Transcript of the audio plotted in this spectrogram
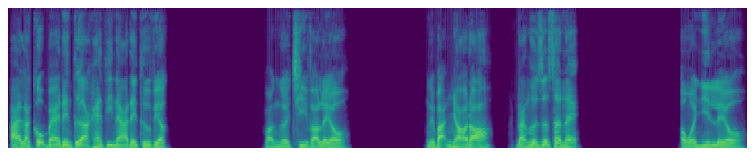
ai là cậu bé đến từ Argentina để thử việc? Mọi người chỉ vào Leo. Người bạn nhỏ đó, đang ở giữa sân ấy. Ông ấy nhìn Leo.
